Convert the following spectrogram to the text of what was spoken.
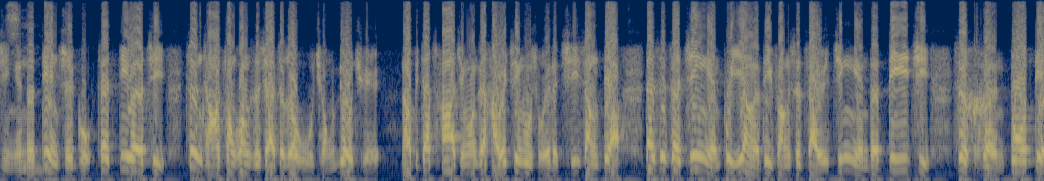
几年的电子股，在第二季正常的状况之下，叫做五穷六绝。然后比较差的情况下，还会进入所谓的七上吊。但是在今年不一样的地方是在于，今年的第一季是很多电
